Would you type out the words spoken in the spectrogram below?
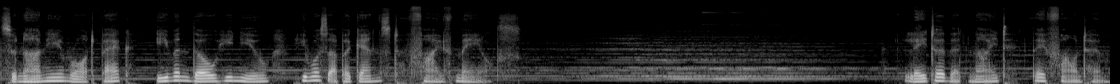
Dzunani roared back even though he knew he was up against five males. Later that night, they found him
